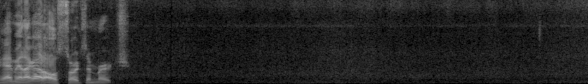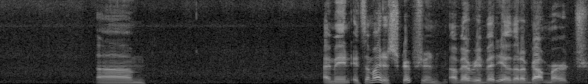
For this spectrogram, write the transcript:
Yeah, man, I got all sorts of merch. Um, I mean, it's in my description of every video that I've got merch.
